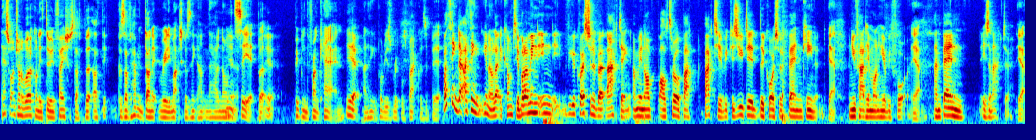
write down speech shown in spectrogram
That's what I'm trying to work on is doing facial stuff, but I think because I haven't done it really much because I think uh, now no one Yeah. can see it, but Yeah. people in the front can. Yeah. and I think it probably just ripples backwards a bit. but I think that I think you know let it come to you. But I mean, in, in your question about acting, I mean, I'll I'll throw it back back to you because you did the course with Ben Keenan, Yeah, and you've had him on here before. yeah, And Ben is an actor. yeah,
